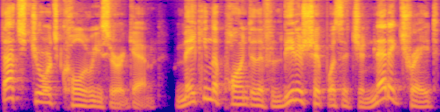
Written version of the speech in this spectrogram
That's George Kohlreiser again, making the point that if leadership was a genetic trait,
